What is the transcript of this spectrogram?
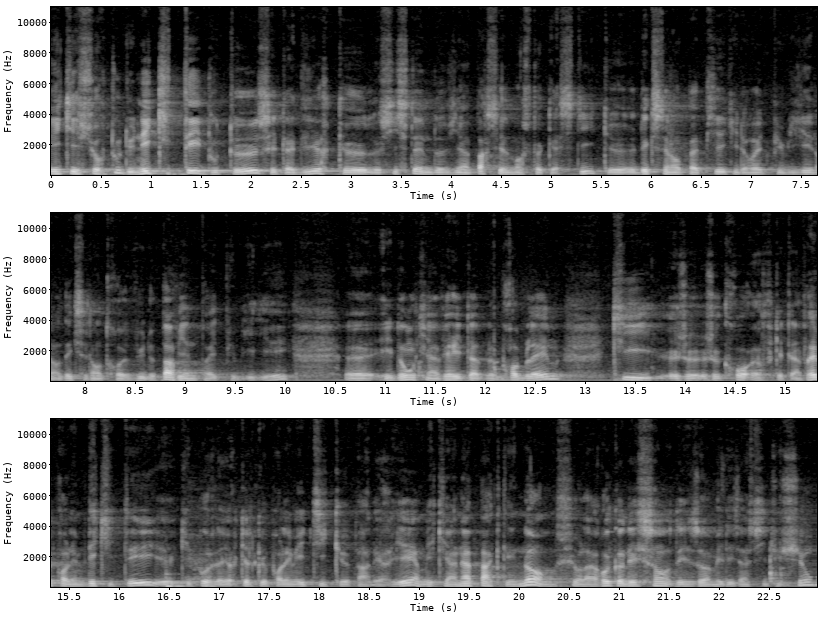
et qui est surtout d'une équité douteuse, c'est-à-dire que le système devient partiellement stochastique, euh, d'excellents papiers qui devraient être publiés dans d'excellentes revues ne parviennent pas à être publiés, euh, et donc il y a un véritable problème qui, je, crois, qui est un vrai problème d'équité, qui pose d'ailleurs quelques problèmes éthiques par derrière, mais qui a un impact énorme sur la reconnaissance des hommes et des institutions,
